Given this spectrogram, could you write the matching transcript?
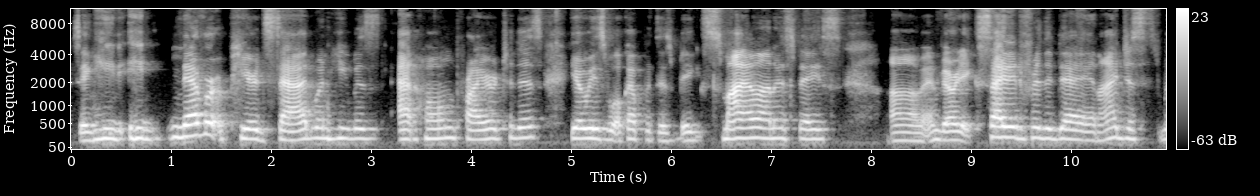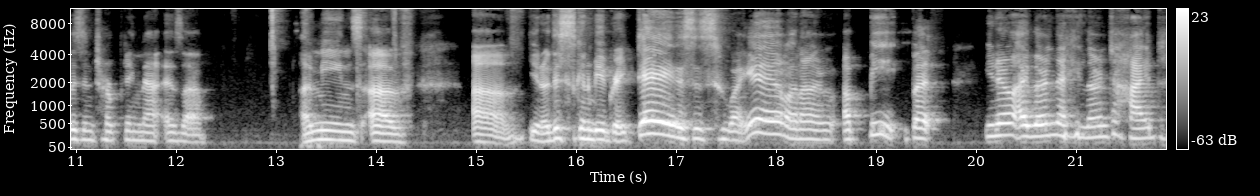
saying he he never appeared sad when he was at home prior to this he always woke up with this big smile on his face um, and very excited for the day. And I just was interpreting that as a a means of, um, you know, this is going to be a great day. This is who I am, and I'm upbeat. But you know, I learned that he learned to hide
